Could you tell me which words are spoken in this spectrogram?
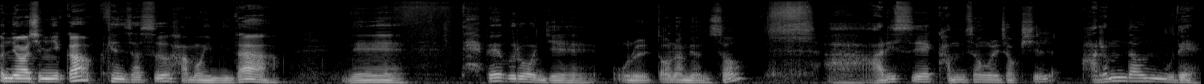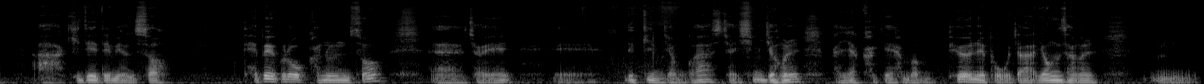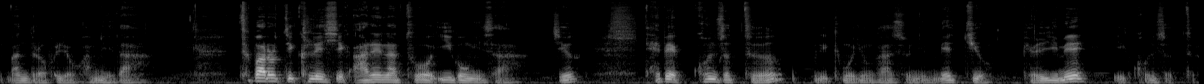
안녕하십니까 캔사스 하모입니다. 네, 태백으로 이제 오늘 떠나면서 아, 아리스의 감성을 적실 아름다운 무대 아, 기대되면서 태백으로 가면서 에, 저의 에, 느낀 점과 저의 심정을 간략하게 한번 표현해 보고자 영상을 음, 만들어 보려고 합니다. 트바로티 클래식 아레나 투어 2024 즉 태백 콘서트 우리 김호중 가수님 매튜 별님의 이 콘서트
